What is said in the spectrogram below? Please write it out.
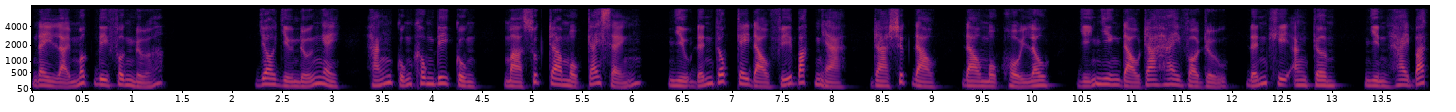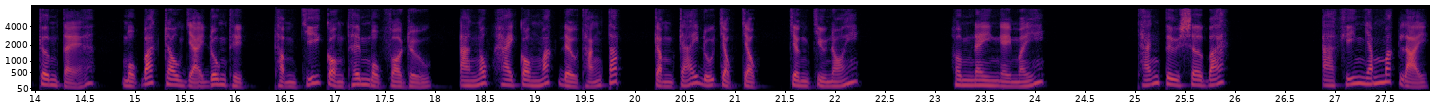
nay lại mất đi phân nửa. Do dự nửa ngày, hắn cũng không đi cùng, mà xuất ra một cái xẻng, nhiều đến gốc cây đào phía bắc nhà, ra sức đào, đào một hồi lâu, dĩ nhiên đào ra hai vò rượu, đến khi ăn cơm, nhìn hai bát cơm tẻ, một bát rau dại đôn thịt, thậm chí còn thêm một vò rượu, A ngốc hai con mắt đều thẳng tắp, cầm cái đũa chọc chọc, chân chiều nói. Hôm nay ngày mấy? Tháng tư sơ bát. A khí nhắm mắt lại,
